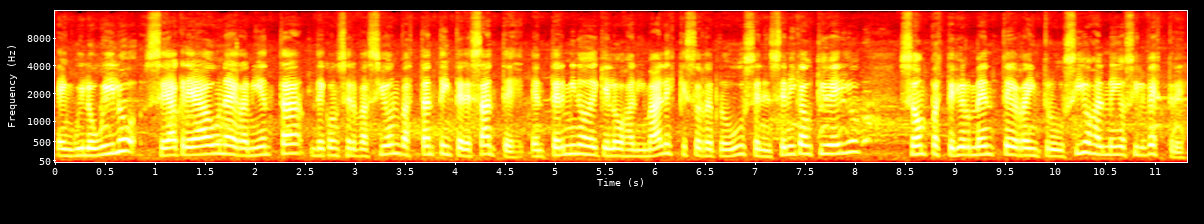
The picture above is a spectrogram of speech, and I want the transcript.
En Huilo Huilo se ha creado una herramienta de conservación bastante interesante en términos de que los animales que se reproducen en semicautiverio son posteriormente reintroducidos al medio silvestre.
